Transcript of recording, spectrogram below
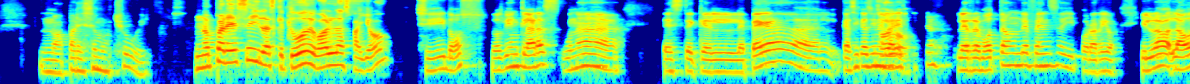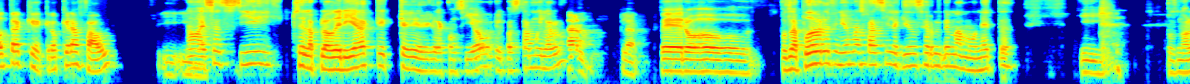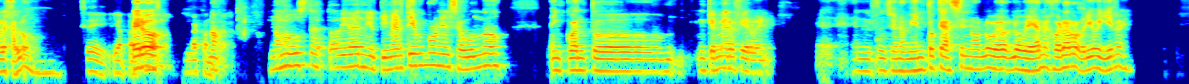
no aparece mucho, güey. No aparece y las que tuvo de gol las falló. Sí, dos, dos bien claras. Una, este, que le pega casi casi en el área, le rebota un defensa y por arriba. Y la, la otra que creo que era foul. Y, no, esa sí se la aplaudiría que, que la consiguió porque el pase estaba muy largo. Claro, claro. Pero pues la pudo haber definido más fácil, la quiso hacer de mamoneta y pues no le jaló. Sí, y aparte Pero no, no me gusta todavía ni el primer tiempo ni el segundo en cuanto, ¿en qué me refiero? En, eh, en el funcionamiento que hace, no lo veo, lo veía mejor a Rodrigo Aguirre.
